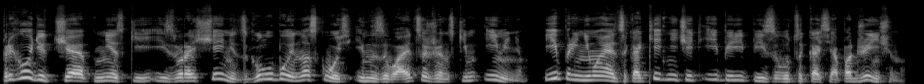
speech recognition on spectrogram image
Приходит чат неские извращенец, голубой насквозь и называется женским именем, и принимается кокетничать и переписываться, кося под женщину.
